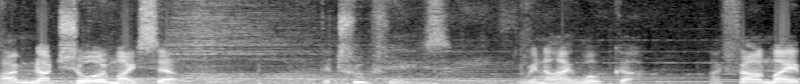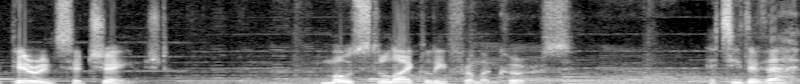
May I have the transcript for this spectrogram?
I'm not sure myself. The truth is, when I woke up, I found my appearance had changed. Most likely from a curse. It's either that,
